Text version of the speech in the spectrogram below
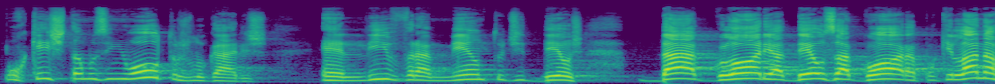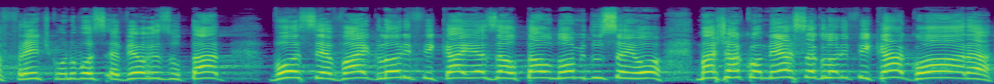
por que estamos em outros lugares. É livramento de Deus. Dá glória a Deus agora, porque lá na frente, quando você vê o resultado, você vai glorificar e exaltar o nome do Senhor, mas já começa a glorificar agora.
